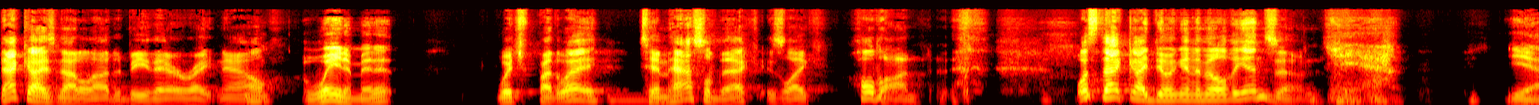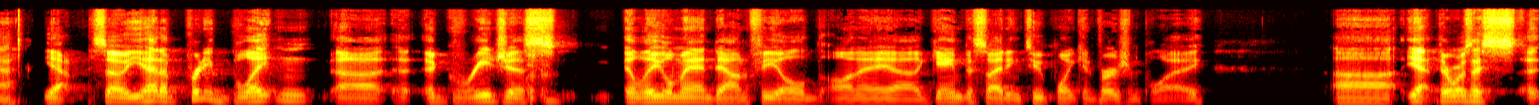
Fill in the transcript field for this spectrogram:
That guy's not allowed to be there right now. Wait a minute. Which, by the way, Tim Hasselbeck is like, hold on. What's that guy doing in the middle of the end zone? Yeah. Yeah. Yeah. So you had a pretty blatant, uh, egregious illegal man downfield on a uh, game deciding two point conversion play. Uh, yeah, there was a, uh,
